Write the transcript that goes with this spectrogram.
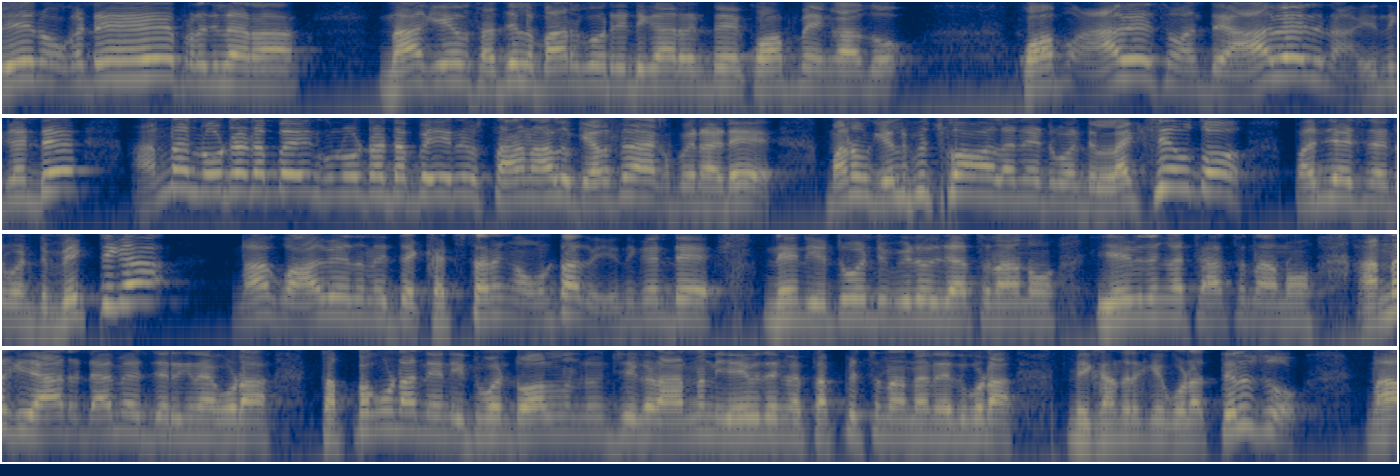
నేను ఒకటే ప్రజలారా నాకేం సజ్జల భార్గవ రెడ్డి గారు అంటే కోపమేం కాదు. కోపం ఆవేశం అంతే ఆవేదన. ఎందుకంటే అన్న నూట డెబ్బై ఐదు నూట డెబ్బై ఎనిమిది స్థానాలు గెలచలేకపోయినాడే. మనం గెలిపించుకోవాలనేటువంటి లక్ష్యంతో పనిచేసినటువంటి వ్యక్తిగా నాకు ఆవేదన అయితే ఖచ్చితంగా ఉంటుంది. ఎందుకంటే నేను ఎటువంటి వీడియోలు చేస్తున్నాను ఏ విధంగా చేస్తున్నాను అన్నకి యాడ డ్యామేజ్ జరిగినా కూడా తప్పకుండా నేను ఇటువంటి వాళ్ళ నుంచి ఇక్కడ అన్నని ఏ విధంగా తప్పించున్నాను అనేది కూడా మీకు అందరికీ కూడా తెలుసు. నా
